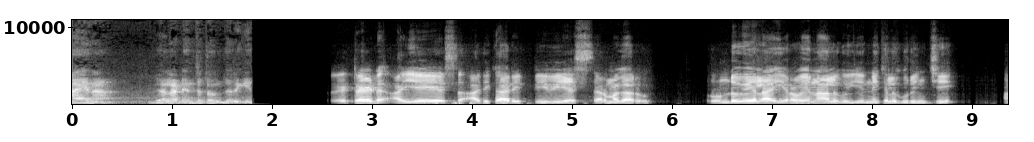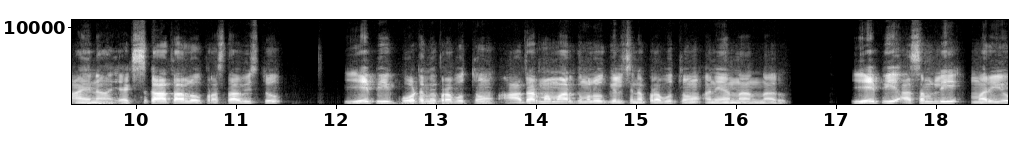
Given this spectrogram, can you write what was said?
ఆయన వెల్లడించడం జరిగింది. రిటైర్డ్ ఐఏఎస్ అధికారి పివిఎస్ శర్మ గారు రెండు వేల ఇరవై నాలుగు ఎన్నికల గురించి ఆయన ఎక్స్ ఖాతాలో ప్రస్తావిస్తూ ఏపీ కూటమి ప్రభుత్వం అధర్మ మార్గంలో గెలిచిన ప్రభుత్వం అని అన్న అన్నారు. ఏపీ అసెంబ్లీ మరియు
